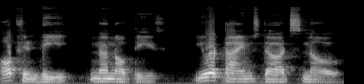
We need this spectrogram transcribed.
Option D none of these. Your time starts now.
